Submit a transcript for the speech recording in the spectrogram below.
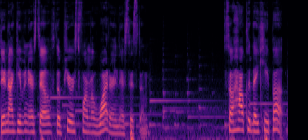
They're not giving themselves the purest form of water in their system. So, how could they keep up?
